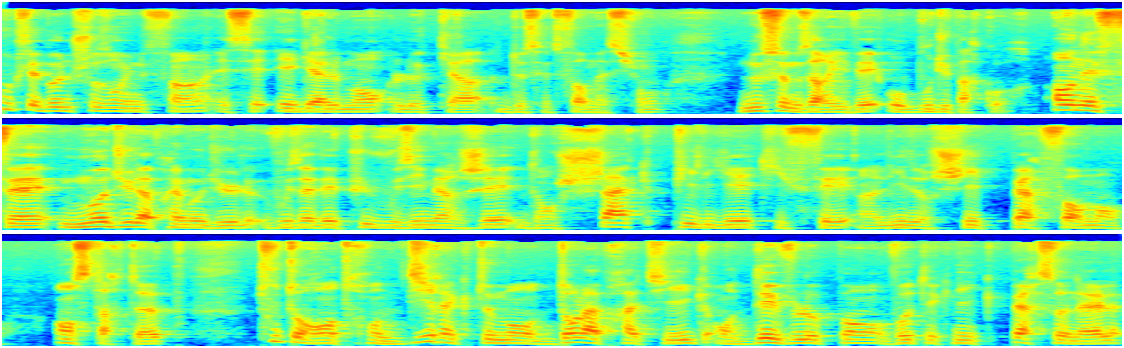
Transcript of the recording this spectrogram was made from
toutes les bonnes choses ont une fin et c'est également le cas de cette formation. Nous sommes arrivés au bout du parcours. En effet, module après module, vous avez pu vous immerger dans chaque pilier qui fait un leadership performant en startup, tout en rentrant directement dans la pratique, en développant vos techniques personnelles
